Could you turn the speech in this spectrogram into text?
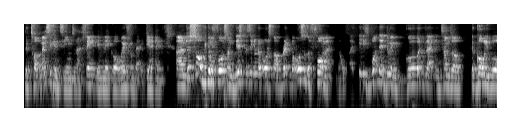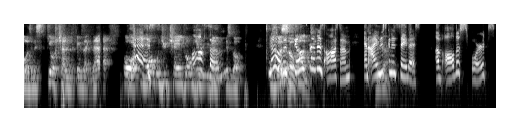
the top Mexican teams, and I think they may go away from that again. Um, just sort of your thoughts on this particular All Star break, but also the format. You know, is what they're doing good, like in terms of the goalie wars and the skills challenge, things like that, or yes. what would you change? What would awesome. you do? Let's go. No, the so skill set is awesome. And I'm yeah. just going to say this of all the sports,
